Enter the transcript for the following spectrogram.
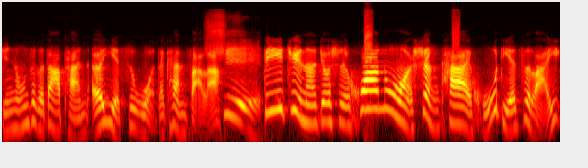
形容这个大盘，而也是我的看法啦。是第一句呢就是花落盛开，蝴蝶自来；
